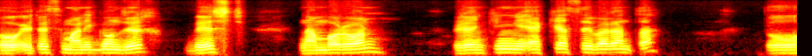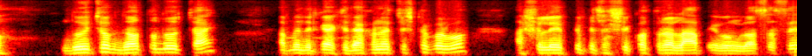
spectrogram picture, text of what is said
তো এটা হচ্ছে মানিকগঞ্জের বেস্ট নাম্বার ওয়ান র্যাঙ্কিং একে আছে এই বাগানটা। তো দুই চোখ যত দূর চায় আপনাদেরকে একটি দেখানোর চেষ্টা করব। আসলে পেঁপে চাষে কতটা লাভ এবং লস আছে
